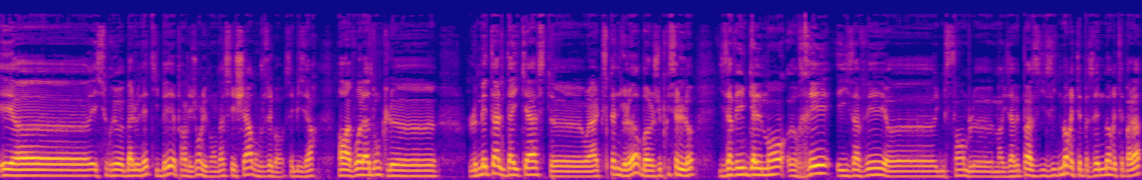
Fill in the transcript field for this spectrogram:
Et, euh, sur euh, bah, le net, eBay, par les gens les vendent assez cher, donc je sais pas, c'est bizarre. Alors voilà donc le, Metal Diecast, euh, voilà, bah, j'ai pris celle-là. Ils avaient également euh, Ray et ils avaient, euh, il me semble, euh, ils avaient pas, Zidmore était pas, Zidmore était pas là,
